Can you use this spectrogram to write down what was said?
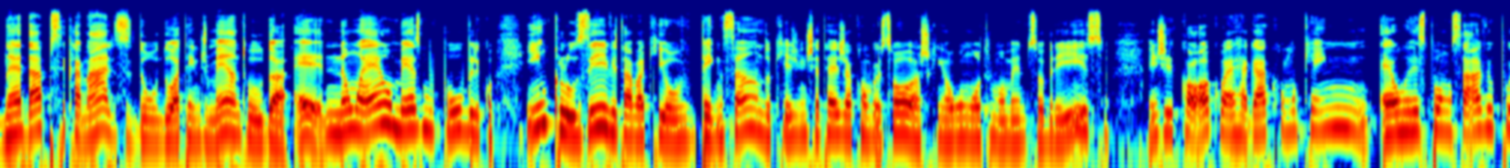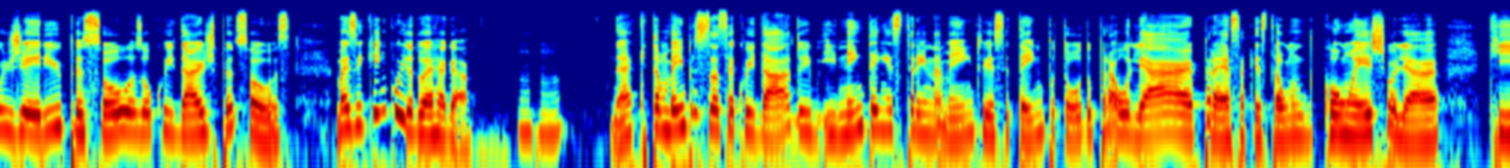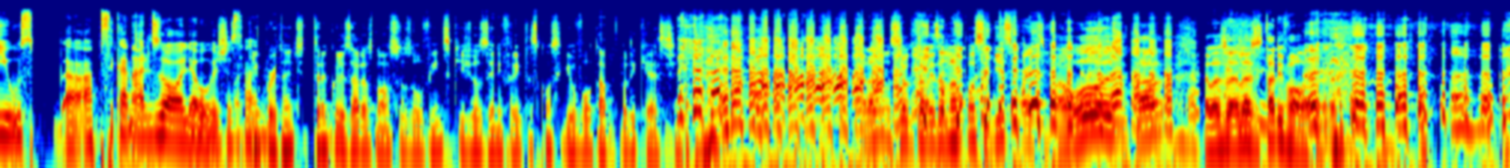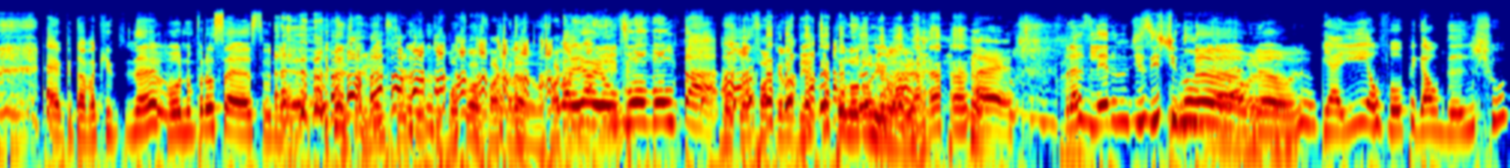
né, da psicanálise, do, do atendimento, da, é, não é o mesmo público. Inclusive, estava aqui pensando que a gente até já conversou, acho que em algum outro momento sobre isso. A gente coloca o RH como quem é o responsável por gerir pessoas ou cuidar de pessoas. Mas e quem cuida do RH? Né? Que também precisa ser cuidado e, e nem tem esse treinamento e esse tempo todo para olhar para essa questão com este olhar que os, a, a psicanálise olha hoje, Aqui é sabe? importante tranquilizar os nossos ouvintes que Josiane Freitas conseguiu voltar para o podcast. ela anunciou que talvez ela não conseguisse participar hoje e tal. Ela já, ela já está de volta. É, que eu tava aqui, né? Vou no processo, né? Respirou e foi com tudo. Botou a faca na a faca Falei, no eu dente, vou voltar. Botou a faca no dente e pulou no rio. aí. É. Brasileiro não desiste nunca. Não, né? É, não, é. não. E aí eu vou pegar o gancho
